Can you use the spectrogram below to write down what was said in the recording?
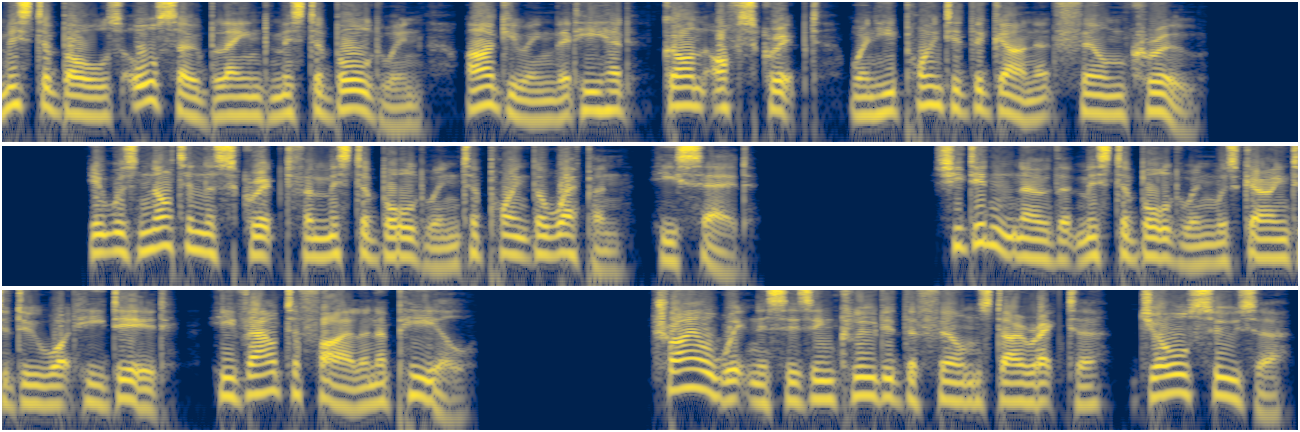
Mr. Bowles also blamed Mr. Baldwin, arguing that he had gone off script when he pointed the gun at film crew. It was not in the script for Mr. Baldwin to point the weapon, he said. She didn't know that Mr. Baldwin was going to do what he did, he vowed to file an appeal. Trial witnesses included the film's director, Joel Souza,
